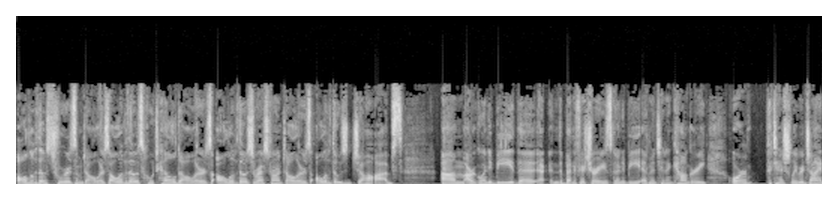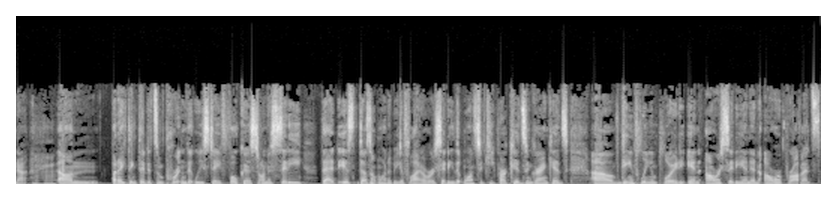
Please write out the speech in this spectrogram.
all of those tourism dollars, all of those hotel dollars, all of those restaurant dollars, all of those jobs um, are going to be the the beneficiary is going to be Edmonton and Calgary or potentially Regina. Mm-hmm. Um, but I think that it's important that we stay focused on a city that is doesn't want to be a flyover city that wants to keep our kids and grandkids uh, gainfully employed in our city and in our province.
